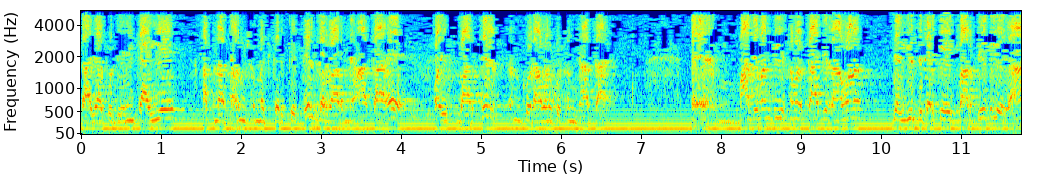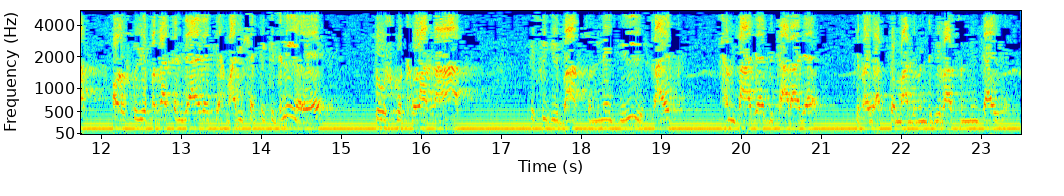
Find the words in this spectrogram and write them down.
राजा को देनी चाहिए। अपना धर्म समझ करके फिर दरबार में आता है और इस बार फिर उनको रावण को समझाता है। माध्यमंत ये समझता है कि रावण जब युद्ध करके एक बार देख लेगा और उसको ये पता चल जाएगा कि हमारी शक्ति कितनी है तो उसको थोड़ा सा किसी की बात सुनने की शायद क्षमता आ जाए, विचार आ जाए कि भाई अब तो माल्यवंत की बात सुननी चाहिए।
